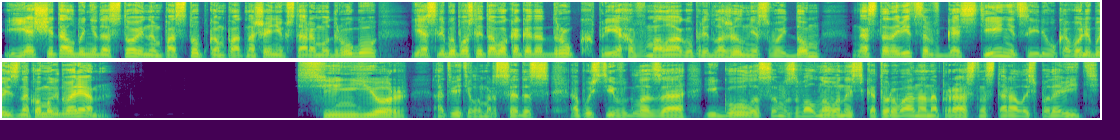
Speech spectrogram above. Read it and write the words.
и я считал бы недостойным поступком по отношению к старому другу, если бы после того, как этот друг, приехав в Малагу, предложил мне свой дом, остановиться в гостинице или у кого-либо из знакомых дворян». «Сеньор», — ответила Мерседес, опустив глаза и голосом, взволнованность которого она напрасно старалась подавить,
